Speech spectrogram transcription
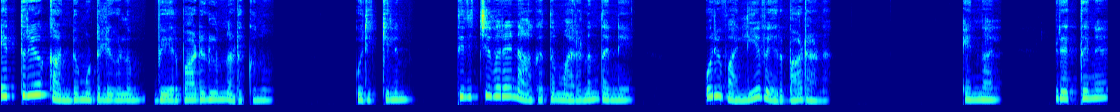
എത്രയോ കണ്ടുമുട്ടലുകളും വേർപാടുകളും നടക്കുന്നു. ഒരിക്കലും തിരിച്ചു വരാനാകാത്ത മരണം തന്നെ ഒരു വലിയ വേർപാടാണ്. എന്നാൽ രത്തന്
